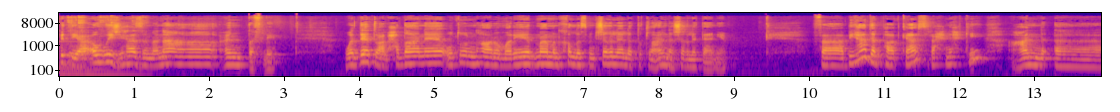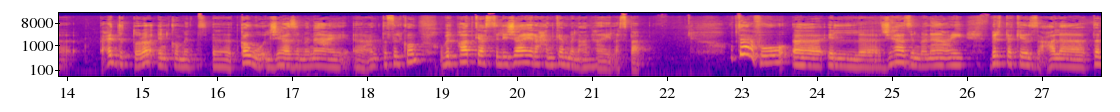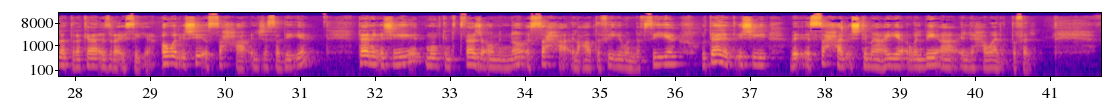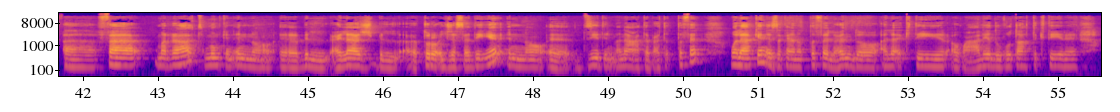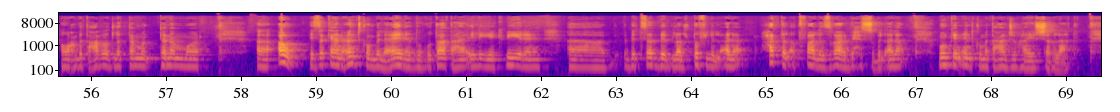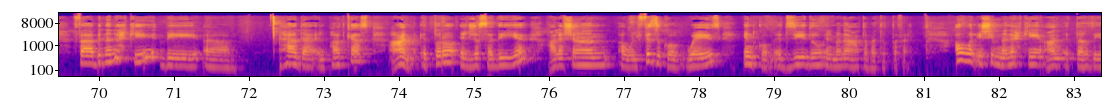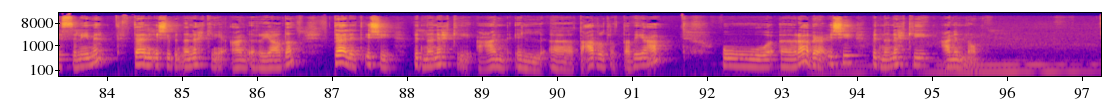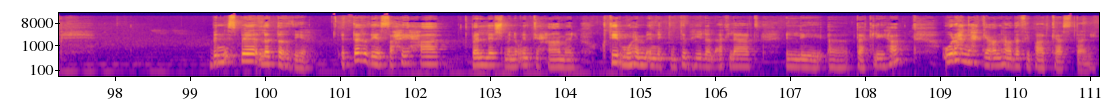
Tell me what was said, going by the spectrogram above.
بدي أقوي جهاز المناعة عند طفلي. وديته على الحضانة وطول نهاره مريض ما منخلص من شغلة لتطلع لنا شغلة تانية. فبهذا البودكاست رح نحكي عن آه، عدة طرق إنكم آه، تقووا الجهاز المناعي آه، عند طفلكم. وبالبودكاست اللي جاي رح نكمل عن هاي الأسباب. وبتعرفوا الجهاز المناعي بيرتكز على ثلاث ركائز رئيسية. أول إشي الصحة الجسدية. ثاني إشي ممكن تتفاجئوا منه الصحة العاطفية والنفسية. وثالث إشي الصحة الاجتماعية أو البيئة اللي حوالي الطفل. آه فمرات ممكن إنه آه بالعلاج بالطرق الجسدية إنه آه تزيد المناعة تبعت الطفل ولكن إذا كان الطفل عنده قلق كثير أو عليه ضغوطات كثيره أو عم بتعرض للتنمر آه، أو إذا كان عندكم بالعيلة ضغوطات عائلية كبيرة آه، بتسبب للطفل القلق حتى الأطفال الصغار بحسوا بالقلق ممكن إنكم تعالجوا هاي الشغلات. فبدنا نحكي ب آه، هذا البودكاست عن الطرق الجسدية علشان أو ال physical ways إنكم تزيدوا المناعة تبعت الطفل. أول إشي بدنا نحكي عن التغذية السليمة. ثاني إشي بدنا نحكي عن الرياضة. ثالث إشي بدنا نحكي عن التعرض للطبيعة. ورابع إشي بدنا نحكي عن النوم. بالنسبة للتغذية التغذية الصحيحة تبلش من وأنت حامل وكتير مهم إنك تنتبهي للأكلات اللي آه، بتاكليها ورح نحكي عن هذا في بودكاست تاني.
